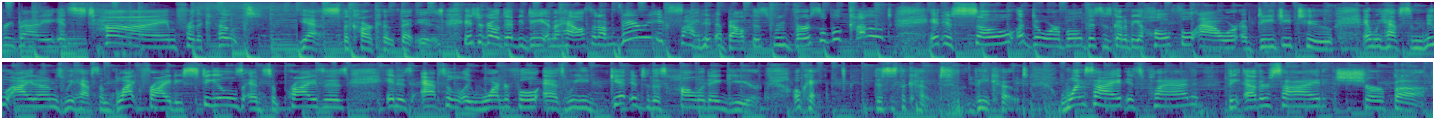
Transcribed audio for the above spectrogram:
everybody. It's time for the coat. Yes, the car coat that is. It's your girl Debbie D in the house and I'm very excited about this reversible coat. It is so adorable. This is gonna be a whole full hour of DG2 and we have some new items. We have some Black Friday steals and surprises. It is absolutely wonderful as we get into this holiday gear. Okay, this is the coat, the coat. One side it's plaid, the other side Sherpa.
